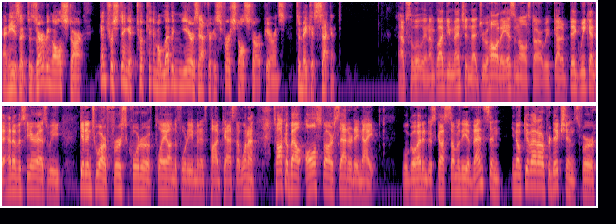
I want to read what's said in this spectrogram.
And he's a deserving all star. Interesting, it took him 11 years after his first all star appearance to make his second. Absolutely. And I'm glad you mentioned that Jrue Holiday is an all star. We've got a big weekend ahead of us here as we get into our first quarter of play on the 48 Minutes podcast. I want to talk about All Star Saturday night we'll go ahead and discuss some of the events and you know give out our predictions for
